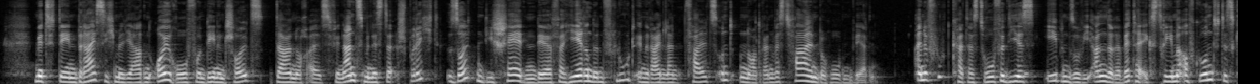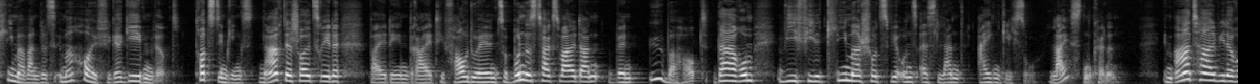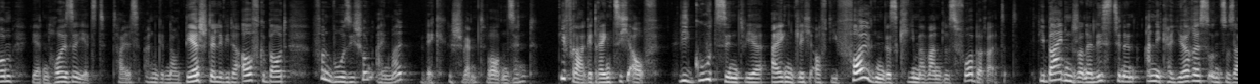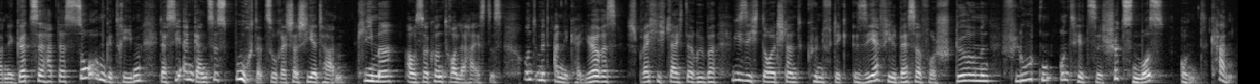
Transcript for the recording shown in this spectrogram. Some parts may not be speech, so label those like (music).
Mit den 30 Milliarden Euro, von denen Scholz da noch als Finanzminister spricht, sollten die Schäden der verheerenden Flut in Rheinland-Pfalz und Nordrhein-Westfalen behoben werden. Eine Flutkatastrophe, die es ebenso wie andere Wetterextreme aufgrund des Klimawandels immer häufiger geben wird. Trotzdem ging es nach der Scholz-Rede bei den drei TV-Duellen zur Bundestagswahl dann, wenn überhaupt, darum, wie viel Klimaschutz wir uns als Land eigentlich so leisten können. Im Ahrtal wiederum werden Häuser jetzt teils an genau der Stelle wieder aufgebaut, von wo sie schon einmal weggeschwemmt worden sind. Die Frage drängt sich auf. Wie gut sind wir eigentlich auf die Folgen des Klimawandels vorbereitet? Die beiden Journalistinnen Annika Jörres und Susanne Götze hat das so umgetrieben, dass sie ein ganzes Buch dazu recherchiert haben. Klima außer Kontrolle heißt es. Und mit Annika Jörres spreche ich gleich darüber, wie sich Deutschland künftig sehr viel besser vor Stürmen, Fluten und Hitze schützen muss und kann.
